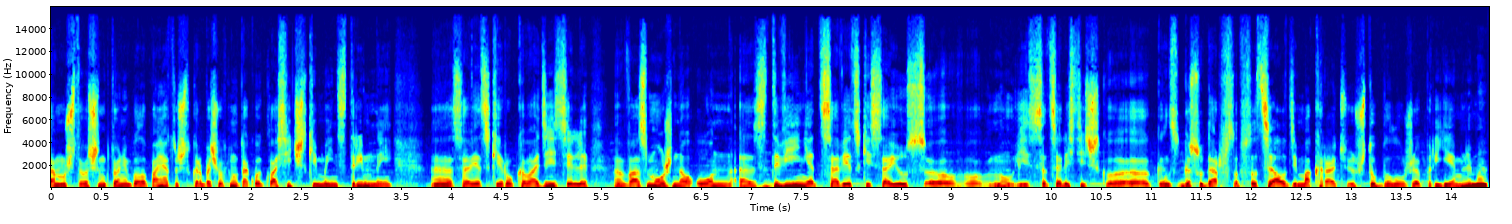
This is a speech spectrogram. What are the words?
потому что в Вашингтоне было понятно, что Горбачев, ну, такой классический мейнстримный э, советский руководитель. Возможно, он э, сдвинет Советский Союз, э, ну, из социалистического э, государства в социал-демократию, что было уже приемлемо.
